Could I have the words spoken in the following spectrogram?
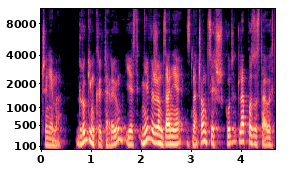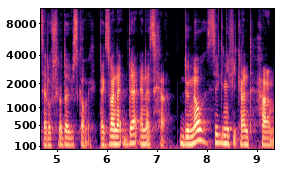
czy nie ma. Drugim kryterium jest niewyrządzanie znaczących szkód dla pozostałych celów środowiskowych, tzw. DNSH Do No Significant Harm.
